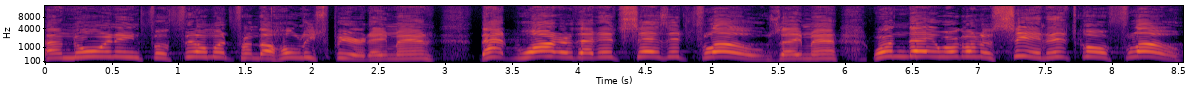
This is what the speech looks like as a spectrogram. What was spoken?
anointing fulfillment from the Holy Spirit. Amen. That water that it says it flows. Amen. One day we're going to see it, it's going to flow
